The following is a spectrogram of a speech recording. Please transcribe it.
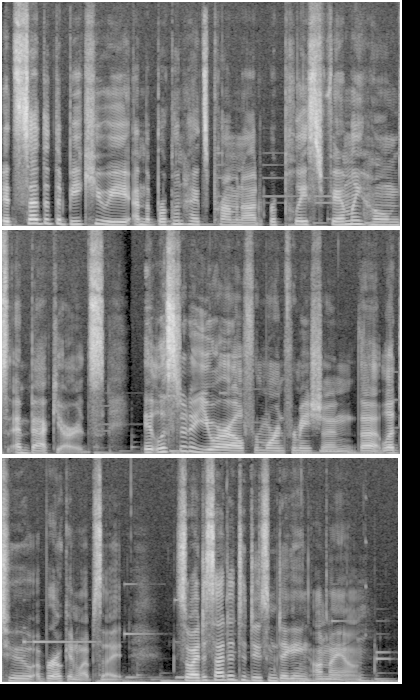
It said that the BQE and the Brooklyn Heights Promenade replaced family homes and backyards. It listed a URL for more information that led to a broken website, so I decided to do some digging on my own.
